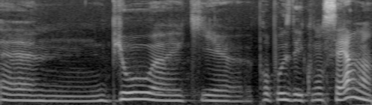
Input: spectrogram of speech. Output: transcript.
euh, bio qui propose des conserves.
